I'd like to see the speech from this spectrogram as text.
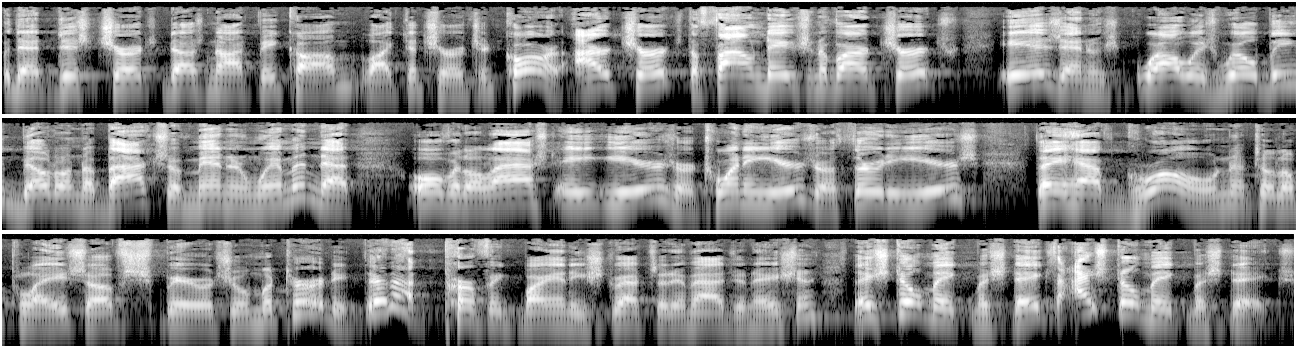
that this church does not become like the church at Corinth. Our church, the foundation of our church, is and always will be built on the backs of men and women that over the last eight years, or twenty years, or thirty years, they have grown to the place of spiritual maturity. They're not perfect by any stretch of the imagination. They still make mistakes. I still make mistakes.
